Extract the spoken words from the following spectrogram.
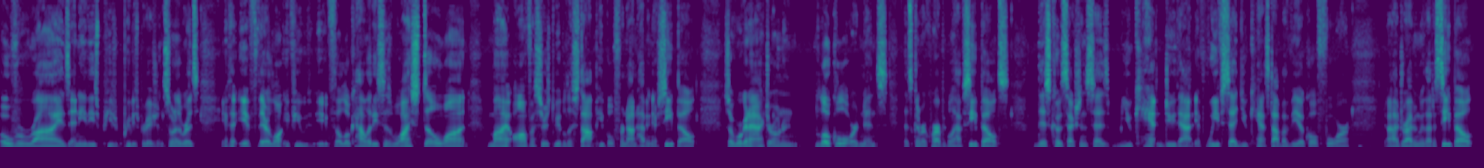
overrides any of these pre- previous provisions. So in other words, if if they're lo- if you if the locality says, well, I still want my officers to be able to stop people for not having their seatbelt, so we're going to act our own local ordinance that's going to require people to have seatbelts. This code section says you can't do that. If we've said you can't stop a vehicle for uh, driving without a seatbelt,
